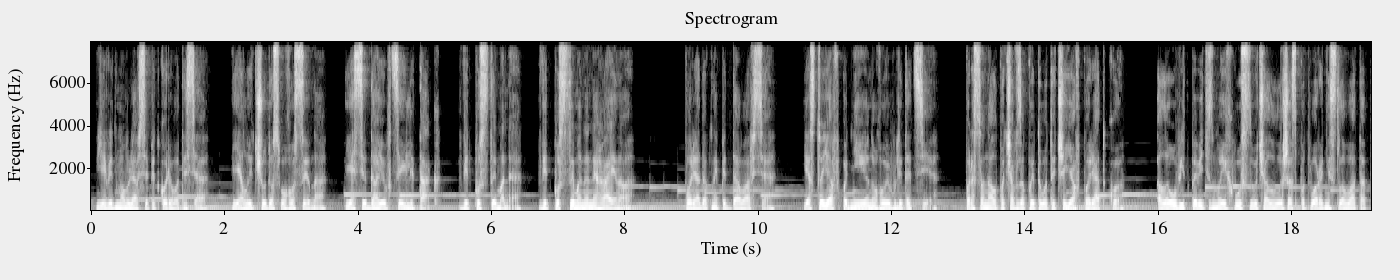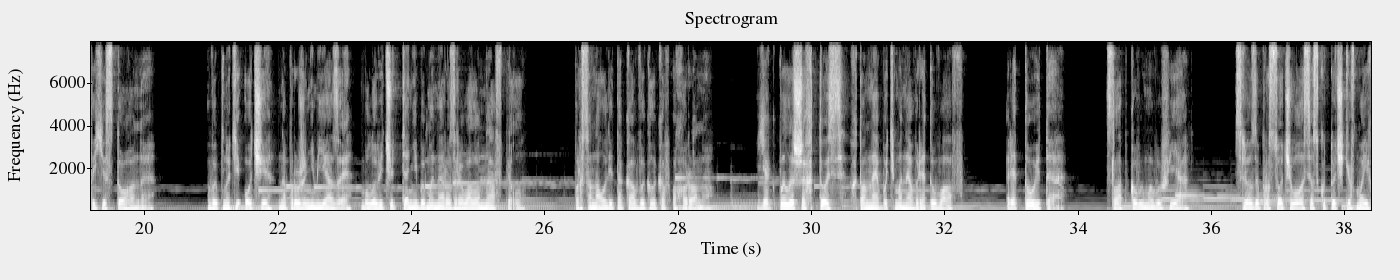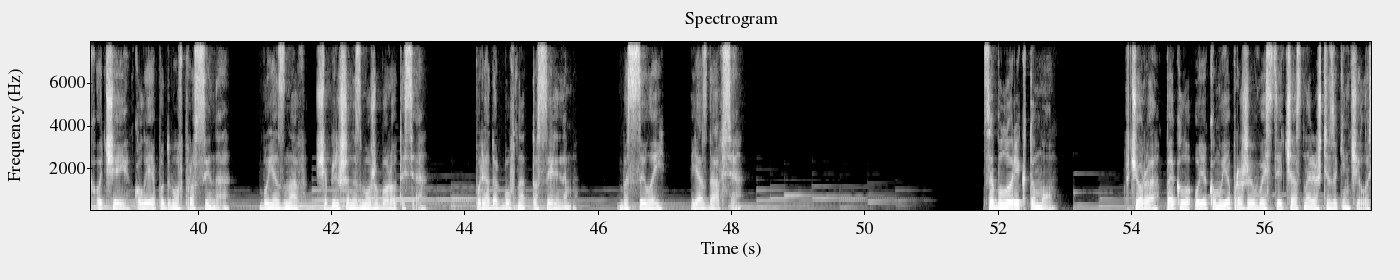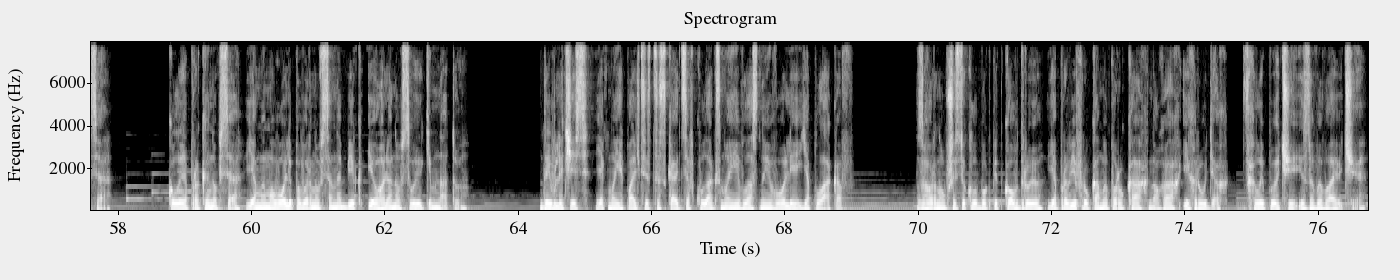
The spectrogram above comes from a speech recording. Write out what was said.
Я відмовлявся підкорюватися. Я лечу до свого сина. Я сідаю в цей літак. Відпусти мене, відпусти мене негайно. Порядок не піддавався. Я стояв однією ногою в літаці. Персонал почав запитувати, чи я в порядку, але у відповідь з моїх вуст звучали лише спотворені слова та тихі стогони. Випнуті очі, напружені м'язи, було відчуття, ніби мене розривало навпіл. Персонал літака викликав охорону. Якби лише хтось, хто небудь мене врятував. Рятуйте, слабко вимовив я. Сльози просочувалися з куточків моїх очей, коли я подумав про сина, бо я знав, що більше не зможу боротися. Порядок був надто сильним. Безсилий я здався. Це було рік тому. Вчора пекло, у якому я прожив весь цей час, нарешті закінчилося. Коли я прокинувся, я мимоволі повернувся на бік і оглянув свою кімнату. Дивлячись, як мої пальці стискаються в кулак з моєї власної волі, я плакав. Згорнувшись у клубок під ковдрою, я провів руками по руках, ногах і грудях, схлипуючи і завиваючи.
